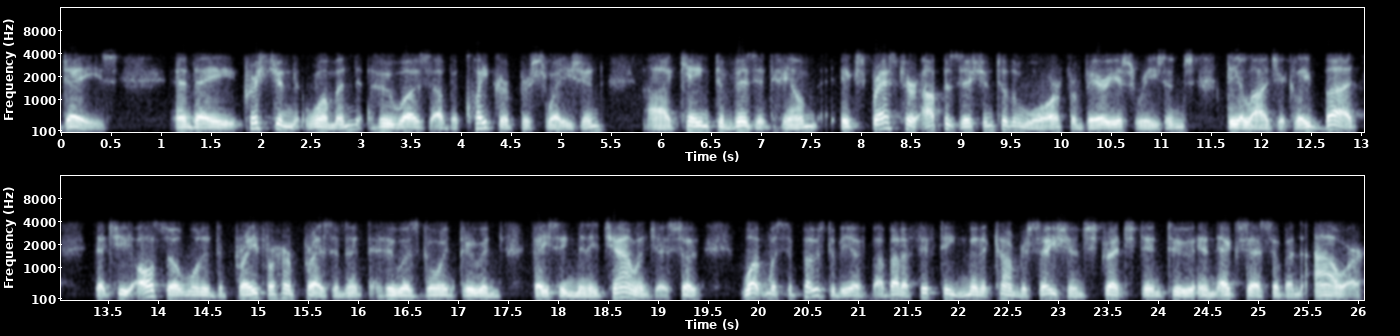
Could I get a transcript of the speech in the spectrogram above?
days. And a Christian woman who was of a Quaker persuasion uh, came to visit him, expressed her opposition to the war for various reasons theologically, but that she also wanted to pray for her president who was going through and facing many challenges. So, what was supposed to be a, about a 15 minute conversation stretched into in excess of an hour.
